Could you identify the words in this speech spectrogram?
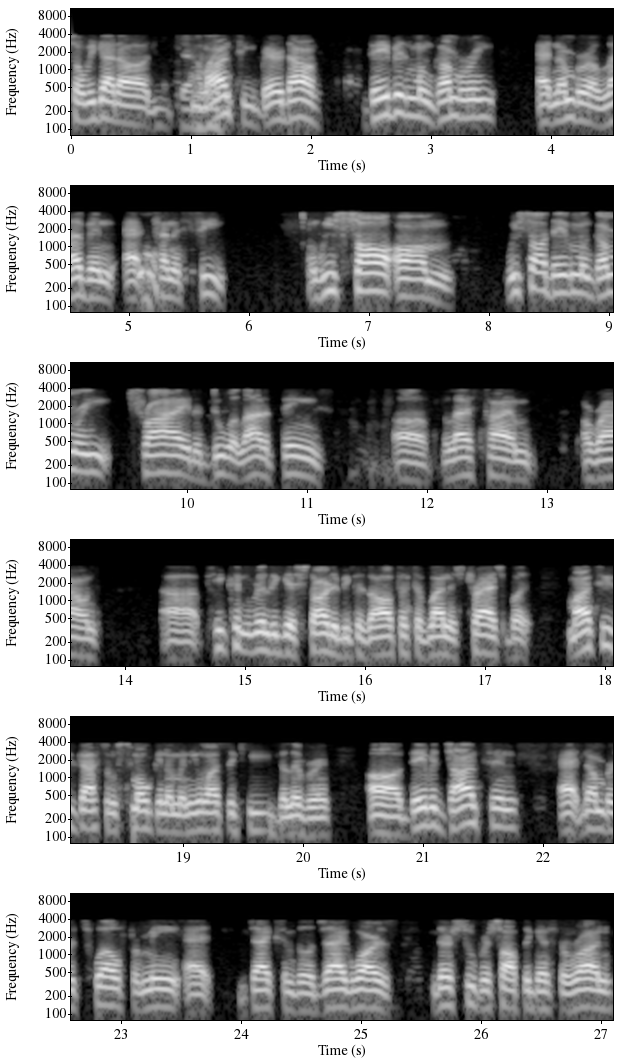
So we got uh yeah, Monty, like- bear down. David Montgomery at number eleven at Ooh. Tennessee. We saw um we saw David Montgomery try to do a lot of things uh the last time around. Uh he couldn't really get started because the offensive line is trash, but Monty's got some smoke in him and he wants to keep delivering. Uh David Johnson at number 12 for me at Jacksonville Jaguars they're super soft against the run.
